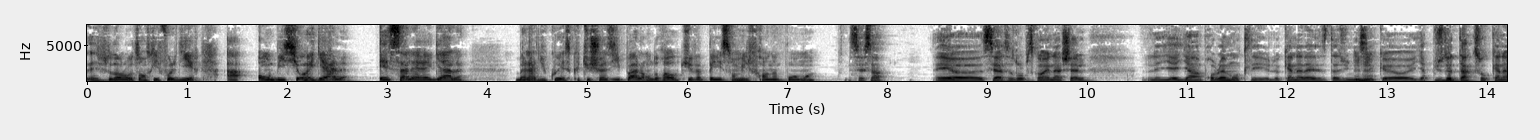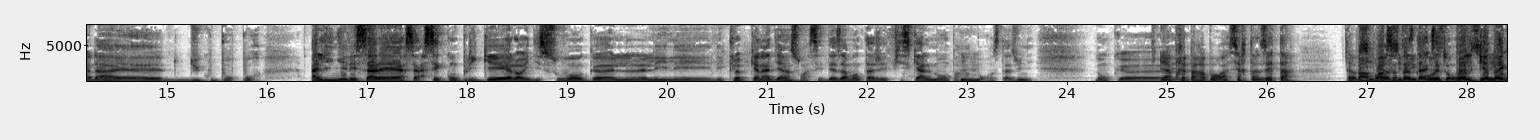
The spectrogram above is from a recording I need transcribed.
c'est plutôt dans l'autre sens qu'il faut le dire. À ambition égale et salaire égal, bah là, du coup, est-ce que tu choisis pas l'endroit où tu vas payer 100 000 francs d'un point en moins? C'est ça. Et euh, c'est assez drôle parce qu'en NHL, il y, a- il y a un problème entre les- le Canada et les États-Unis, Mhm. c'est qu'il y a plus de taxes au Canada et du coup pour pour aligner les salaires, c'est assez compliqué. Alors ils disent souvent que le- les, les, les clubs canadiens sont assez désavantagés fiscalement par Mhm. rapport aux États-Unis. Donc euh, Et après, par rapport à certains États, Par rapport à certains États, Ouais, le Québec,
